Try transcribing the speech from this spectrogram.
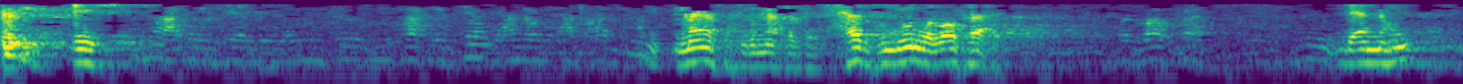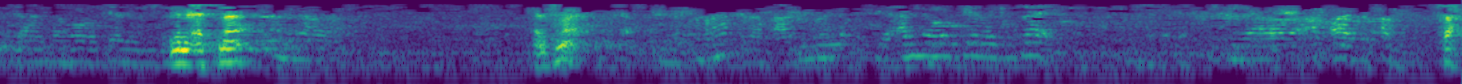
إيش؟ ما يصح يقول من آخر الفعل حذف النون والواو فاعل لأنه من الأسماء؟ الأسماء. صح.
